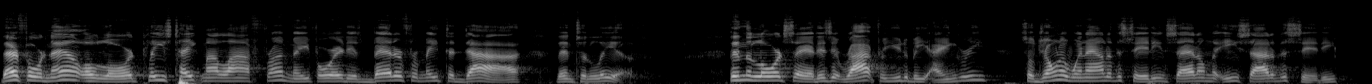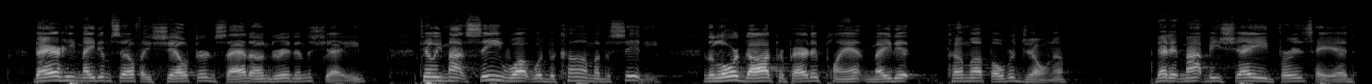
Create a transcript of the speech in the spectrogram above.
Therefore, now, O Lord, please take my life from me, for it is better for me to die than to live. Then the Lord said, Is it right for you to be angry? So Jonah went out of the city and sat on the east side of the city. There he made himself a shelter and sat under it in the shade, till he might see what would become of the city. And the Lord God prepared a plant and made it come up over Jonah, that it might be shade for his head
